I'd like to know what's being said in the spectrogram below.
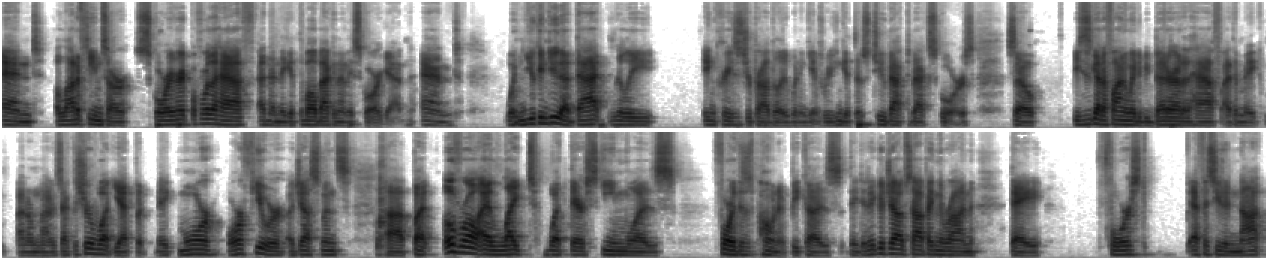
And a lot of teams are scoring right before the half, and then they get the ball back and then they score again. And when you can do that, that really increases your probability of winning games where you can get those two back to back scores. So BC's got to find a way to be better out of the half, either make, I'm not exactly sure what yet, but make more or fewer adjustments. Uh, but overall, I liked what their scheme was for this opponent because they did a good job stopping the run. They forced FSU to not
